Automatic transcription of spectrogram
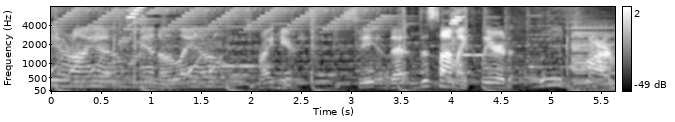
Here I am in a land right here. See, that this time I cleared Wurvlarg.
